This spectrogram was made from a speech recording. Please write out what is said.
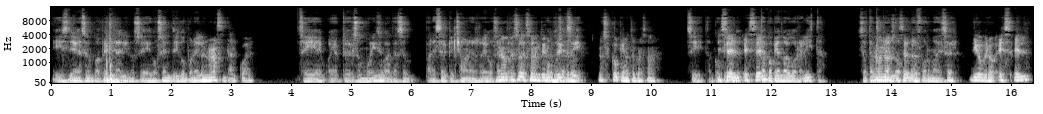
Y si tiene que hacer un papel de alguien, no sé, egocéntrico, Pero ponerlo. no lo hacen tal cual. Sí, hay, hay actores que son buenísimos que te hacen parecer que el chabón es re egocéntrico. No, eso, eso lo entiendo, sí, pero así. no se copian a otra persona. Sí, están Es copiando. él, es él. Están copiando algo realista. O sea, están No, no, copiando sé, una forma de ser. Digo, pero es él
